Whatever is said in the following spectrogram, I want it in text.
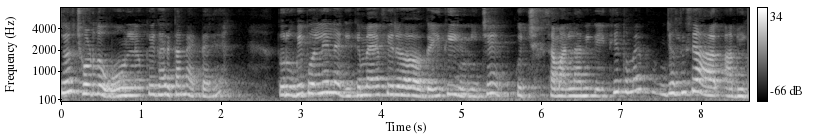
चलो छोड़ दो, वो उन लोग के घर का मैटर है। तो रूबी बोलने लगी कि मैं फिर गई थी नीचे कुछ सामान लाने गई थी तो मैं जल्दी से आ, आ भी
